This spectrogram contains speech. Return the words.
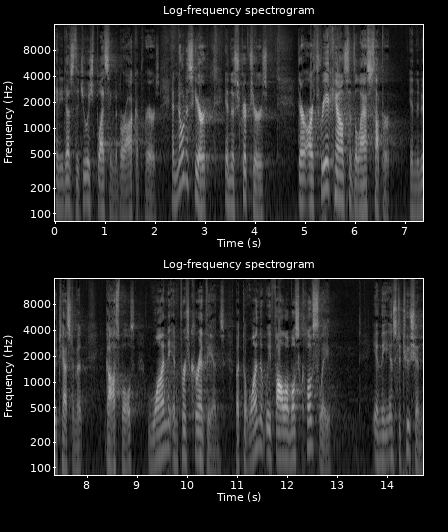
And he does the Jewish blessing, the Baraka prayers. And notice here in the scriptures there are three accounts of the Last Supper in the New Testament Gospels, one in 1 Corinthians, but the one that we follow most closely in the institution,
